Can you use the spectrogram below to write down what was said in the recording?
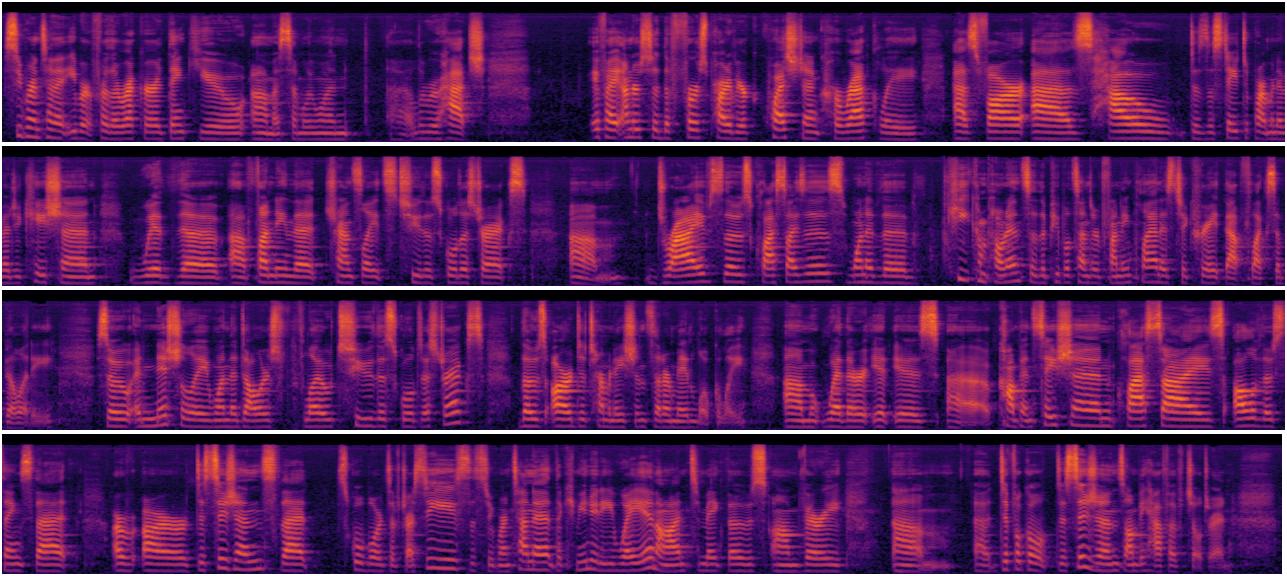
Superintendent Ebert, for the record, thank you, um, Assemblywoman uh, LaRue Hatch. If I understood the first part of your question correctly, as far as how does the State Department of Education, with the uh, funding that translates to the school districts, um, drives those class sizes, one of the key components of the pupil-centered funding plan is to create that flexibility. So initially, when the dollars flow to the school districts, those are determinations that are made locally. Um, whether it is uh, compensation, class size, all of those things that are, are decisions that school boards of trustees, the superintendent, the community weigh in on to make those um, very um, uh, difficult decisions on behalf of children.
